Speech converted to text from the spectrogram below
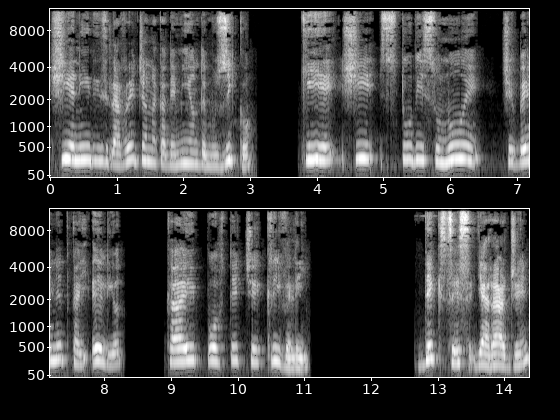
si eniris la Regian Academion de Musico, kie si studis unue ce Bennett cae Eliot cae poste ce Crivelli. Dec ses jaraĝe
